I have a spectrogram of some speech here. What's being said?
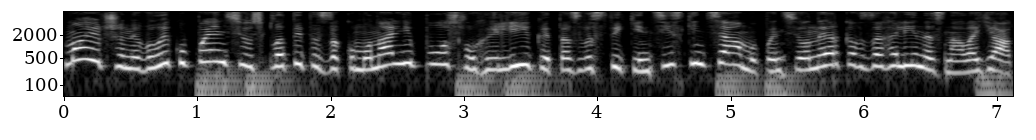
маючи невелику пенсію, сплатити за комунальні послуги, ліки та звести кінці з кінцями. Пенсіонерка взагалі не знала як.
